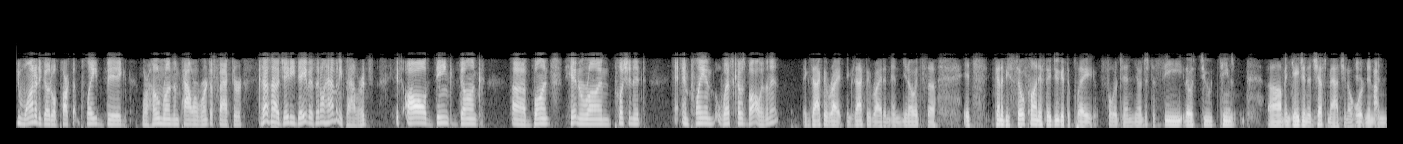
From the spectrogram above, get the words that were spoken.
you wanted to go to a park that played big, where home runs and power weren't a factor. Because that's not a JD Davis. They don't have any power. It's it's all dink dunk, uh, bunts, hit and run, pushing it, and playing West Coast ball, isn't it? Exactly right. Exactly right. And and you know it's uh, it's going to be so fun if they do get to play Fullerton. You know, just to see those two teams um, engage in a chess match. You know, Horton and, and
